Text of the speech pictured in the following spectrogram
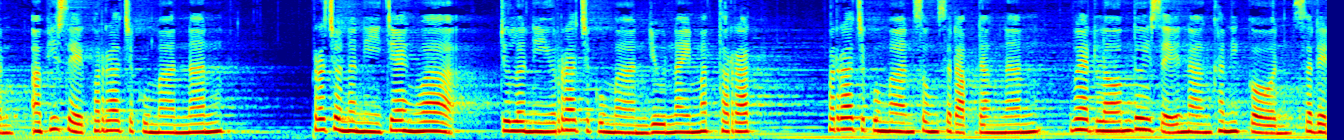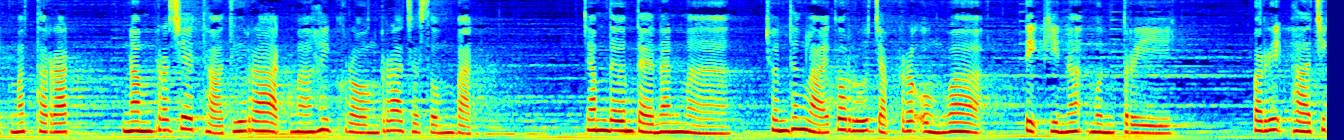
ร อภิเษกพระราชกุมารนนั้น พระชนนีแจ้งว่า จุลนีราชกุมารอยู่ในมัทรัฐพระราชกุมารทรงสดับดังนั้น แวดล้อมด้วยเสนางคณิกร เสด็จมัทรัฐนำพระเชษฐาธิราชมาให้ครองราชสมบัติจำเดิมแต่นั้นมา ชนทั้งหลายก็รู้จักพระองค์ว่า ติคินะมนตรี ปริภาชิ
